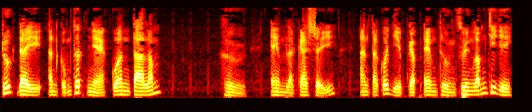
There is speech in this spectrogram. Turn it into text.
Trước đây anh cũng thích nhạc của anh ta lắm. Hừ, em là ca sĩ, anh ta có dịp gặp em thường xuyên lắm chứ gì.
